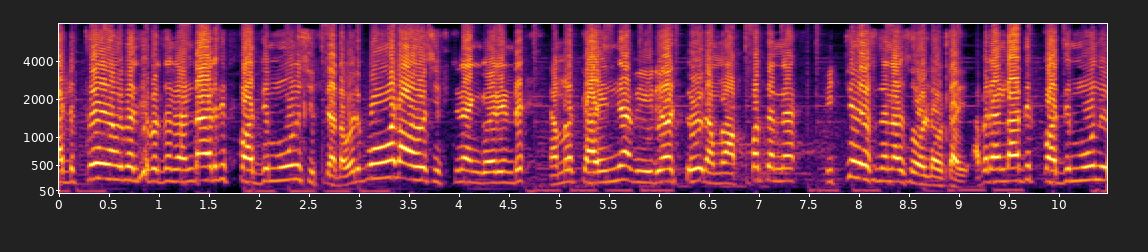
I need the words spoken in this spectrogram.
അടുത്തത് നമ്മൾ പരിചയപ്പെടുത്തുന്നത് രണ്ടായിരത്തി പതിമൂന്ന് ഷിഫ്റ്റ് ആട്ടോ. ഒരുപാട് ആളുകൾ ഷിഫ്റ്റിന് എൻക്വയറി ഉണ്ട്. നമ്മൾ കഴിഞ്ഞ വീഡിയോ ടു നമ്മൾ അപ്പൊ തന്നെ പിറ്റേ ദിവസം തന്നെ അത് സോൾഡ് ഔട്ട് ആയി. അപ്പൊ രണ്ടായിരത്തി പതിമൂന്ന്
